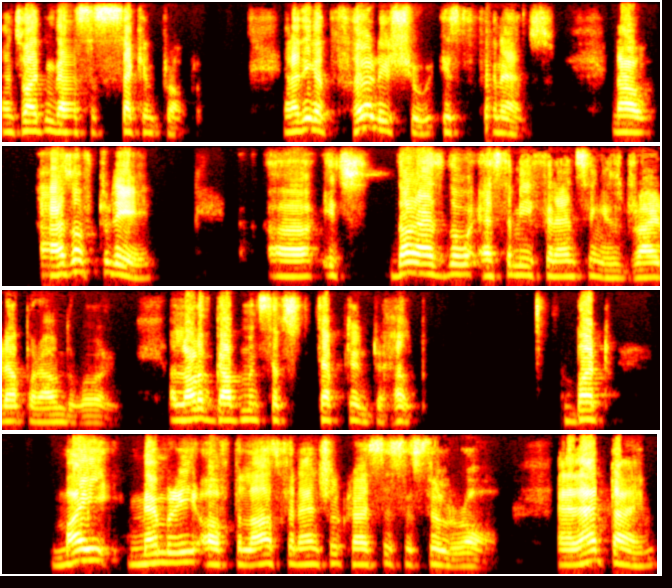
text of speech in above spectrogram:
And so I think that's the second problem. And I think a third issue is finance. Now, as of today, uh, it's not as though SME financing has dried up around the world. A lot of governments have stepped in to help. But my memory of the last financial crisis is still raw. And at that time,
